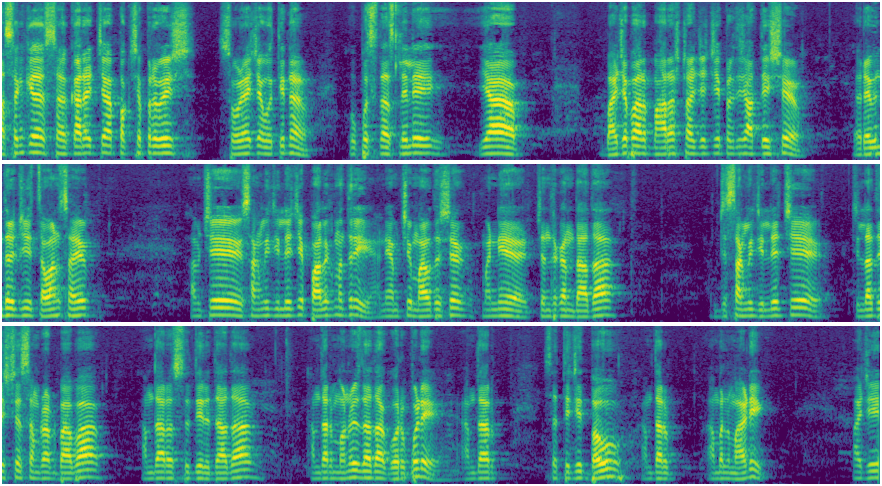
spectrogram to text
असंख्य सहकाऱ्यांच्या पक्षप्रवेश सोहळ्याच्या वतीनं उपस्थित असलेले या भाजपा महाराष्ट्र राज्याचे प्रदेश अध्यक्ष रवींद्रजी चव्हाण साहेब आमचे सांगली जिल्ह्याचे पालकमंत्री आणि आमचे मार्गदर्शक मान्य चंद्रकांत दादा आमचे सांगली जिल्ह्याचे जिल्हाध्यक्ष सम्राट बाबा आमदार सुधीर दादा आमदार मनोज दादा घोरपडे आमदार सत्यजित भाऊ आमदार अमल महाडिक माझे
